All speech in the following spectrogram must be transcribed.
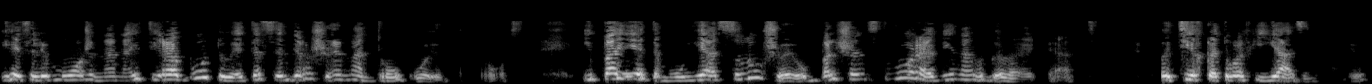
если можно найти работу, это совершенно другой вопрос. И поэтому я слушаю, большинство раввинов говорят, тех, которых я знаю,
